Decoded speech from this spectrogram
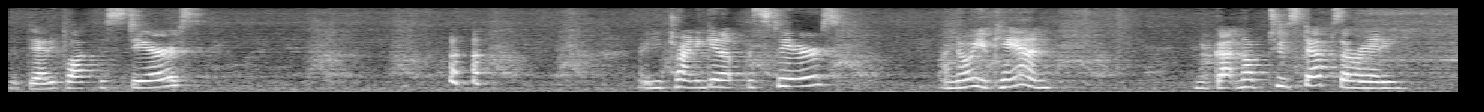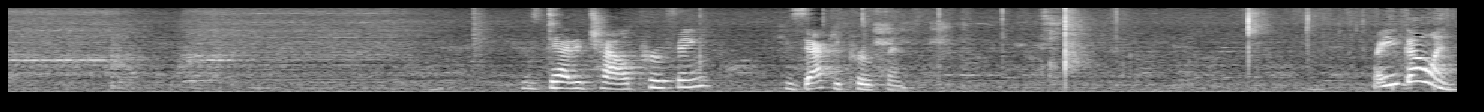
Did Daddy block the stairs? Are you trying to get up the stairs? I know you can. You've gotten up two steps already. Is Daddy child proofing? He's Zachy proofing. Where are you going?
